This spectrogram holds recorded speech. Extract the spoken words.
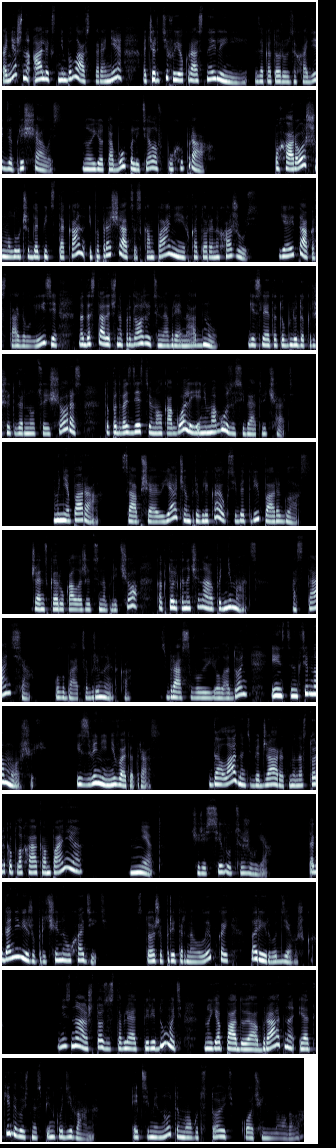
Конечно, Алекс не была в стороне, очертив ее красной линией, за которую заходить запрещалось, но ее табу полетело в пух и прах. По-хорошему лучше допить стакан и попрощаться с компанией, в которой нахожусь. Я и так оставил Лизи на достаточно продолжительное время одну. Если этот ублюдок решит вернуться еще раз, то под воздействием алкоголя я не могу за себя отвечать. «Мне пора», — сообщаю я, чем привлекаю к себе три пары глаз. Женская рука ложится на плечо, как только начинаю подниматься. «Останься», — улыбается брюнетка. Сбрасываю ее ладонь и инстинктивно морщусь. Извини, не в этот раз. Да ладно тебе, Джаред, мы настолько плохая компания? Нет, через силу цежу я. Тогда не вижу причины уходить. С той же приторной улыбкой парирует девушка. Не знаю, что заставляет передумать, но я падаю обратно и откидываюсь на спинку дивана. Эти минуты могут стоить очень многого.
